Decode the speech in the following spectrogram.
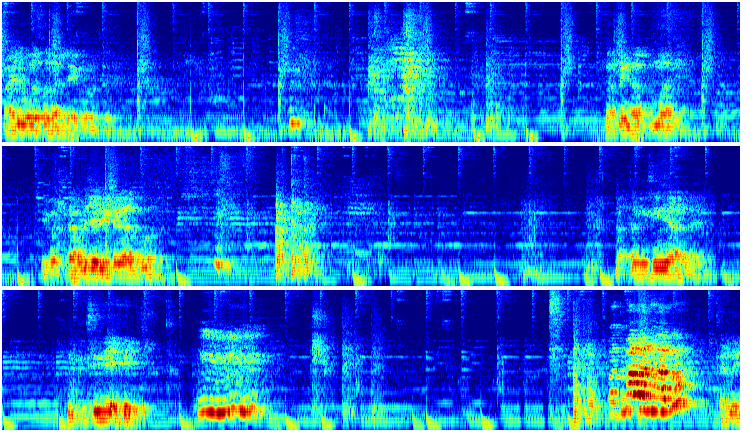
పైన వస్తుందా లేకపోతే? మొత్తం కలుపు మరి? ఇక టమాటో చెల్లి కలుపు. మొత్తం మిక్సింగ్ చేయాలి. మిక్సింగ్ చేయి. నాకు కానీ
